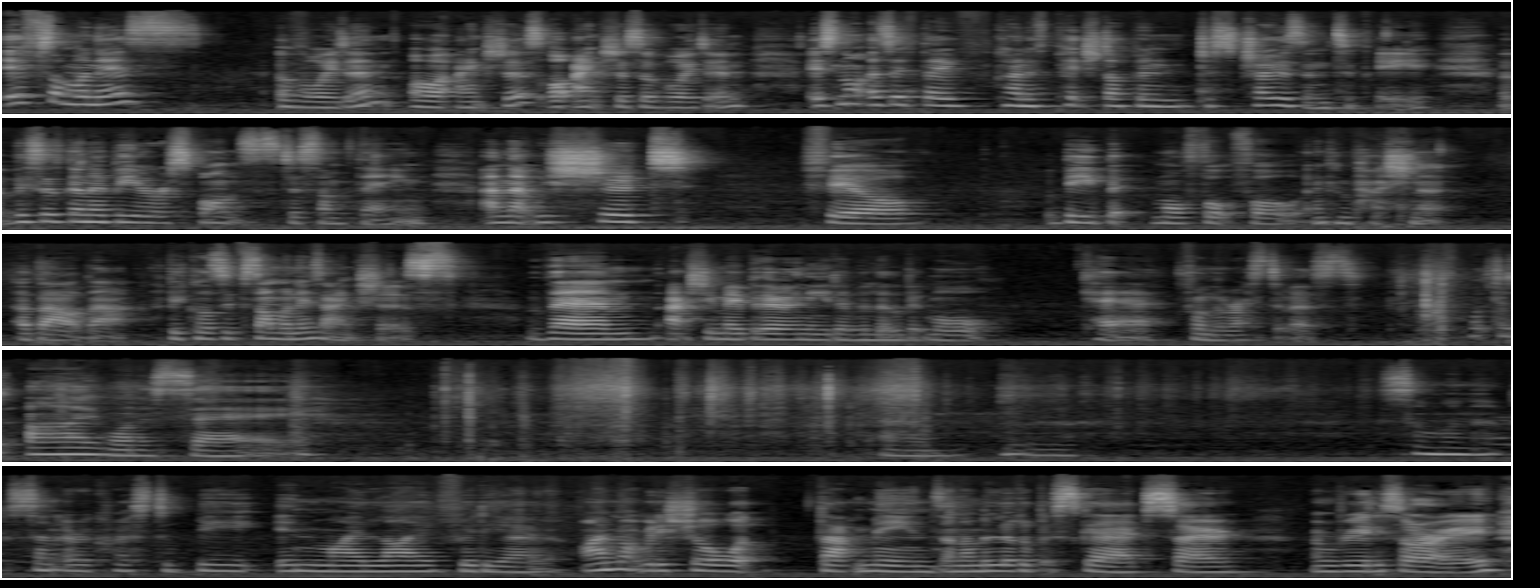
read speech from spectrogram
if someone is avoidant or anxious or anxious avoidant, it's not as if they've kind of pitched up and just chosen to be. That this is going to be a response to something, and that we should feel be a bit more thoughtful and compassionate about that. Because if someone is anxious, then actually maybe they're in need of a little bit more care from the rest of us. What did I want to say? Um, someone sent a request to be in my live video. I'm not really sure what that means, and I'm a little bit scared, so I'm really sorry.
